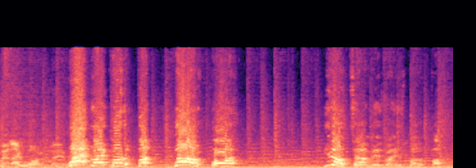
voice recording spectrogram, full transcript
Wet like water, man. Wet like motherfucker! Water, boy! You know what time it is right this motherfucker.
